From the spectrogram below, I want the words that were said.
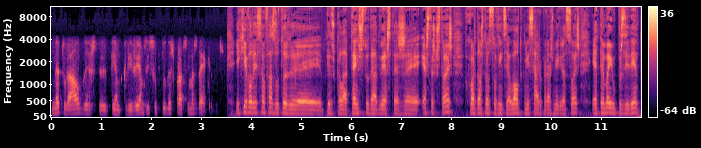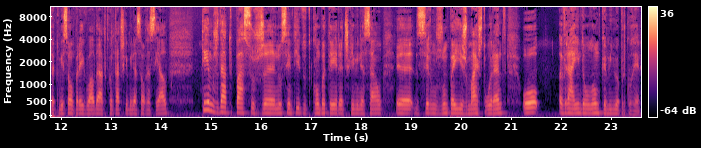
natural deste tempo que vivemos e sobretudo das próximas décadas. E que avaliação faz o Dr. Eh, Pedro Calá? Tem estudado estas, eh, estas questões? Recordo aos nossos ouvintes, é o Alto Comissário para as Migrações, é também o Presidente da Comissão para a Igualdade contra a Discriminação Racial. Temos dado passos uh, no sentido de combater a discriminação, uh, de sermos um país mais tolerante, ou haverá ainda um longo caminho a percorrer,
